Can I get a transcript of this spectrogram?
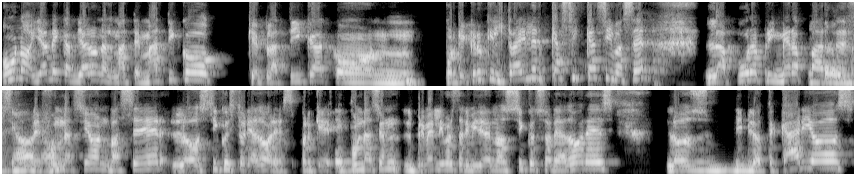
uno, ya me cambiaron al matemático que platica con... Porque creo que el tráiler casi, casi va a ser la pura primera parte de, Fundación. Va a ser los psicohistoriadores. Porque Fundación, el primer libro está dividido en los psicohistoriadores, los bibliotecarios,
